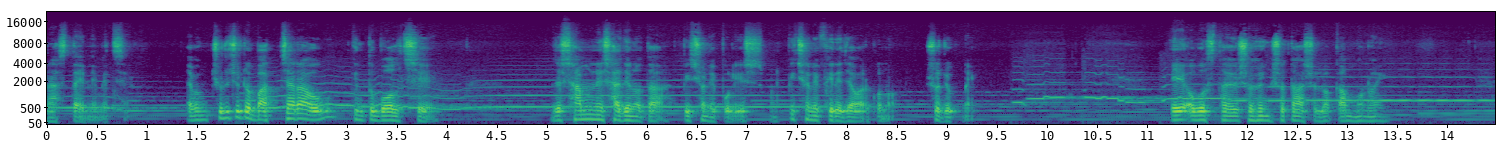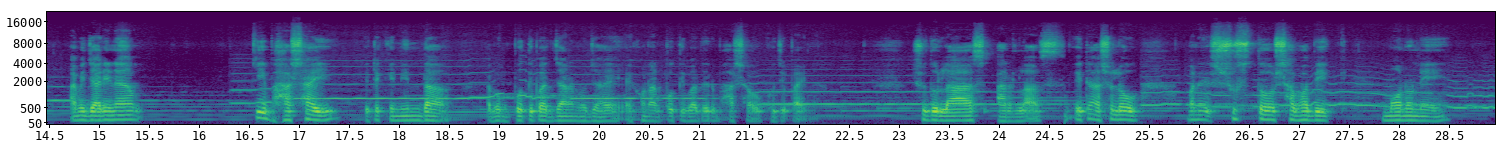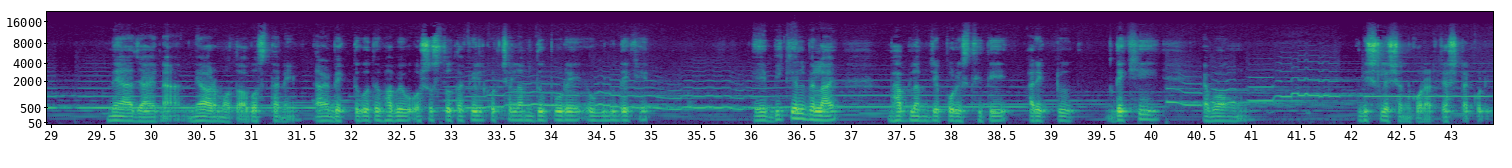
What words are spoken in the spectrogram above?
রাস্তায় নেমেছে। এবং ছোট ছোট বাচ্চারাও কিন্তু বলছে যে সামনে স্বাধীনতা, পিছনে পুলিশ মানে পিছনে ফিরে যাওয়ার কোনো সুযোগ নেই। এই অবস্থায় সহিংসতা আসলে কাম্য নয়। আমি জানি না কি ভাষায় এটাকে নিন্দা এবং প্রতিবাদ জানানো যায়, এখন আর প্রতিবাদের ভাষাও খুঁজে পাই না। শুধু লাশ আর লাশ, এটা আসলেও মানে সুস্থ, স্বাভাবিক, মননে নেওয়া যায় না, নেওয়ার মতো অবস্থা নেই। আমি ব্যক্তিগতভাবে অসুস্থতা ফিল করছিলাম দুপুরে ওগুলো দেখে। এই বিকেল বেলায় ভাবলাম যে পরিস্থিতি আরেকটু দেখি এবং বিশ্লেষণ করার চেষ্টা করি।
